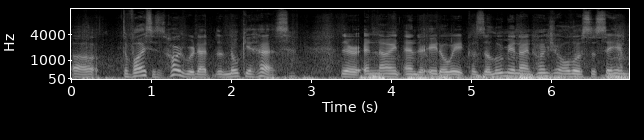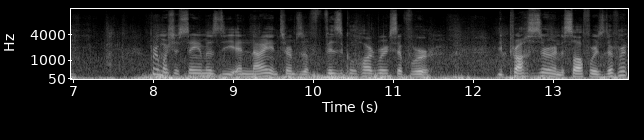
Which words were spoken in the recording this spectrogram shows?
uh, devices, hardware that the Nokia has. Their N9 and their 808 because the Lumia 900, although it's the same, pretty much the same as the N9 in terms of physical hardware, except for the processor and the software is different.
